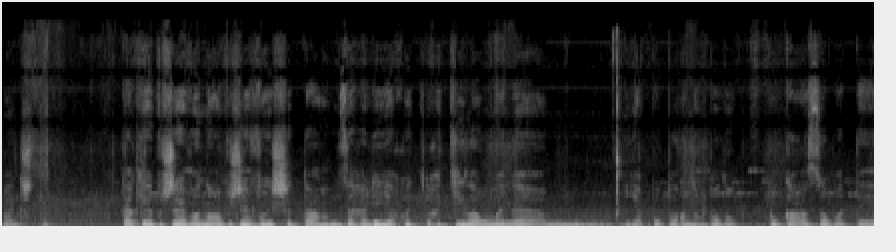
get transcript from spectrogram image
Бачите? Так як вже вона вже вишита, взагалі я хот- хотіла у мене, як по плану було, показувати,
